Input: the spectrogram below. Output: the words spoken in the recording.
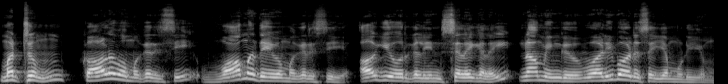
மற்றும் காலவ மகரிஷி வாமதேவ மகரிஷி ஆகியோர்களின் சிலைகளை நாம் இங்கு வழிபாடு செய்ய முடியும்.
